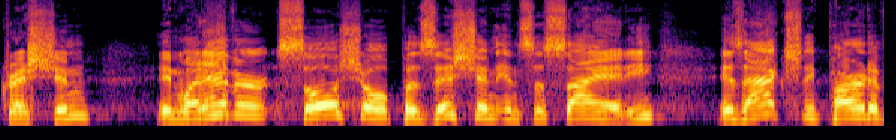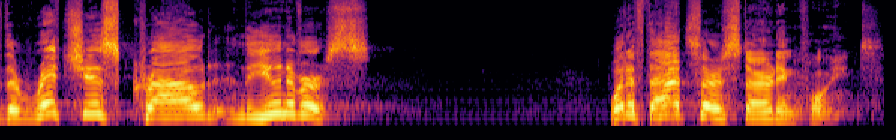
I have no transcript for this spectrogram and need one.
Christian, in whatever social position in society, is actually part of the richest crowd in the universe? What if that's our starting point?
